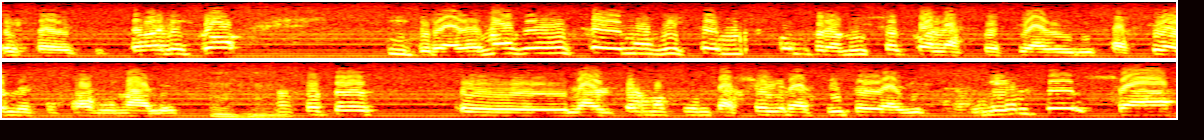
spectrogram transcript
esto es histórico, y pero además de eso hemos visto más compromiso con la sociabilización de esos animales. Nosotros eh, lanzamos un taller gratuito de adiestramiento, ya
